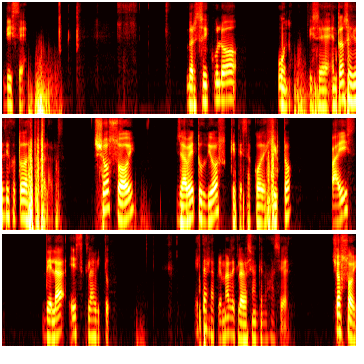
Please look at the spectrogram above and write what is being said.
Dice, versículo 1. Dice, entonces Dios dijo todas estas palabras. Yo soy Yahvé tu Dios que te sacó de Egipto, país de la esclavitud. Esta es la primera declaración que nos hace Él. Yo soy.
